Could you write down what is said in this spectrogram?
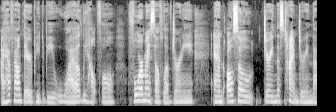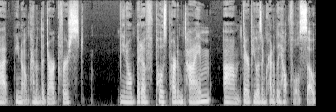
I have found therapy to be wildly helpful for my self love journey. And also during this time, during that, you know, kind of the dark first, you know, bit of postpartum time, um, therapy was incredibly helpful. So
